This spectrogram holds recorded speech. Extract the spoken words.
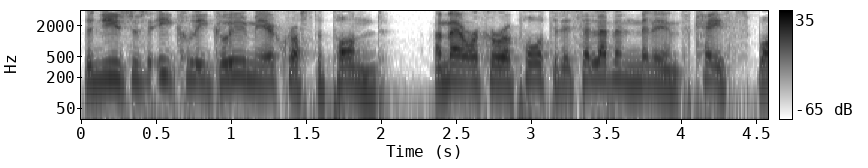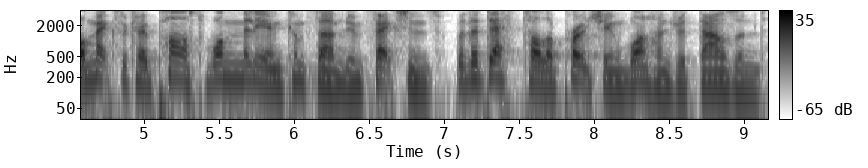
The news was equally gloomy across the pond. America reported its 11 millionth case, while Mexico passed 1 million confirmed infections, with a death toll approaching 100,000.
